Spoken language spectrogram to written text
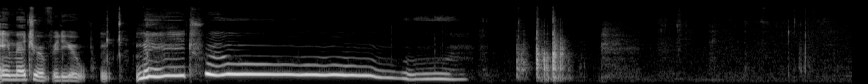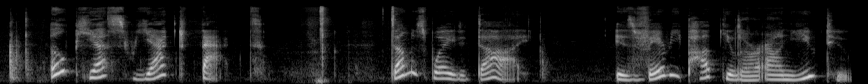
A Metro video. Metro. LPS React Fact. Dumbest Way to Die is very popular on YouTube.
